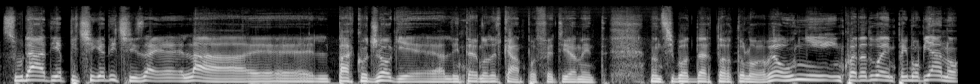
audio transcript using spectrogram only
sudati e appiccicaticci, sai, eh, là eh, il parco giochi è all'interno del campo, effettivamente, non si può dar torto loro. Però ogni inquadratura in primo piano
